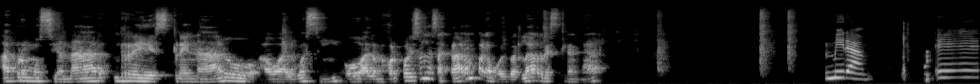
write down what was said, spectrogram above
a promocionar, reestrenar o, o algo así? O a lo mejor por eso la sacaron, para volverla a reestrenar. Mira, eh,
